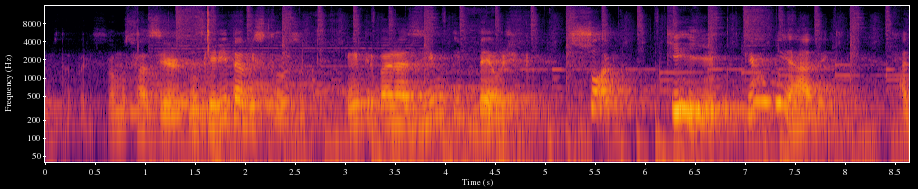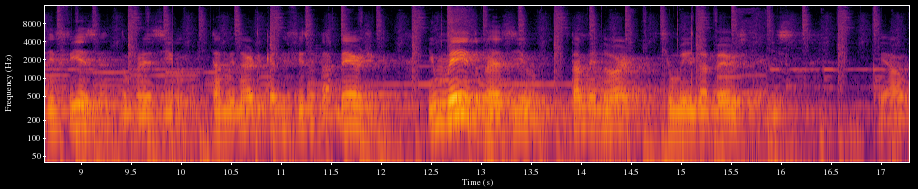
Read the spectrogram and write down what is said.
não está aparecendo. Vamos fazer um querido amistoso entre Brasil e Bélgica. Só que tem algo errado aqui. A defesa do Brasil está menor do que a defesa da Bélgica. E o meio do Brasil está menor que o meio da Bélgica. Isso é algo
